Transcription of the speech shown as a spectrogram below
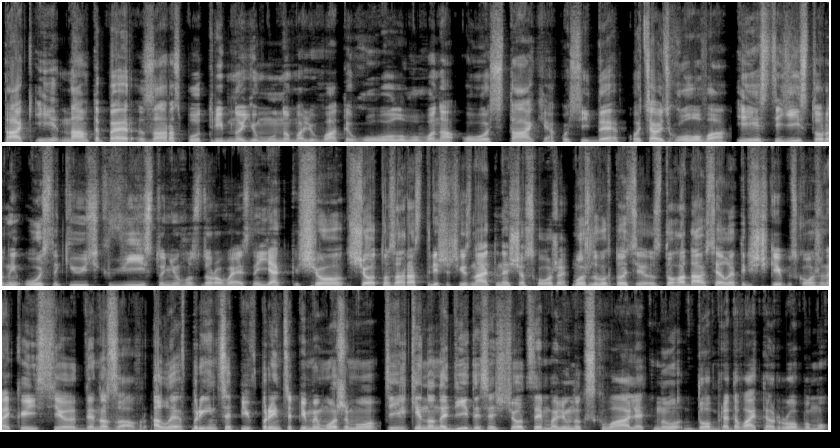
Так, і нам тепер зараз потрібно йому намалювати голову. Вона ось так якось йде. Оця ось голова. І з цієї сторони ось такий ось хвіст у нього здоровезний. Якщо що, то зараз трішечки знаєте на що схоже. Можливо, хтось здогадався, але трішечки схоже на якийсь е, динозавр. Але в принципі, в принципі, ми можемо тільки но надіятися, що цей малюнок схвалять. Ну, добре, давайте робимо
